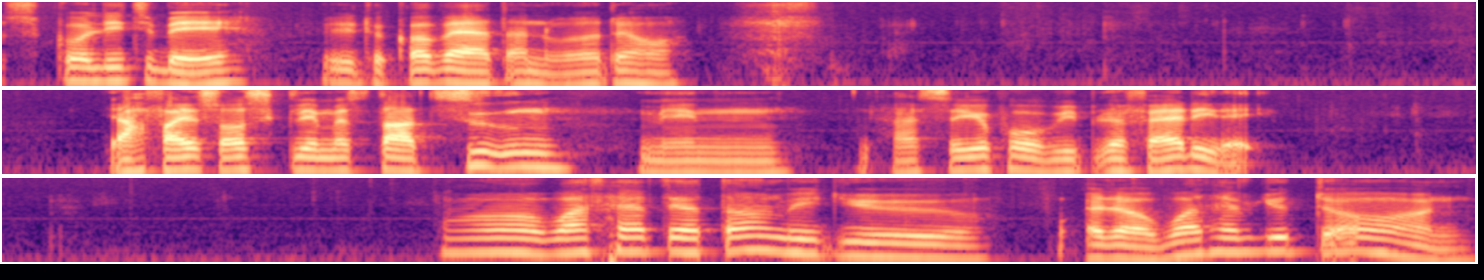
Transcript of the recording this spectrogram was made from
skå lige tilbage. Det kan godt være, at der er noget derovre. Jeg har faktisk også glemt at starte tiden, men jeg er sikker på, at vi bliver færdige i dag. Oh, what have they done with you? Eller, what have you done?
